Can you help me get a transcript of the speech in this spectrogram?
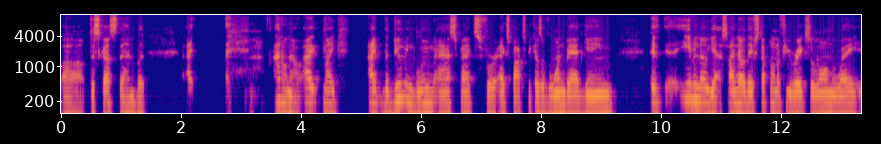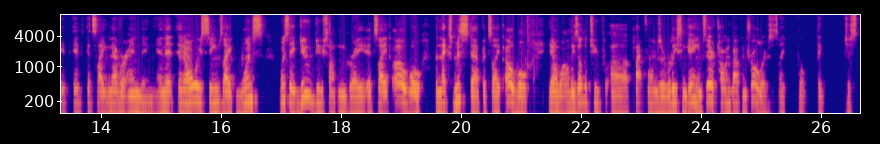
uh, discuss then. But I don't know. I like I the doom and gloom aspects for Xbox because of one bad game it, even though yes i know they've stepped on a few rakes along the way it, it it's like never ending and it, it yeah. always seems like once once they do do something great it's like oh well the next misstep it's like oh well you know while these other two uh, platforms are releasing games they're talking about controllers it's like well they just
